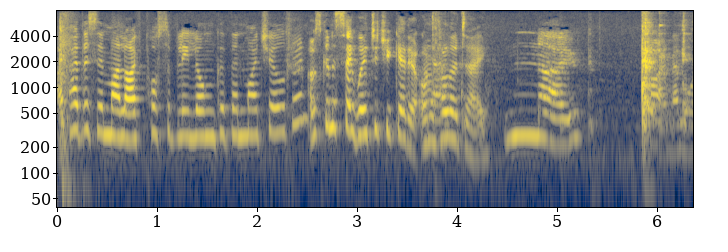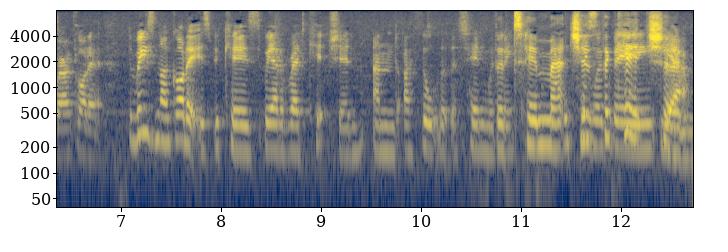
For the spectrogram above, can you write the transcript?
I've had this in my life possibly longer than my children. I was going to say, where did you get it on yeah. holiday? No, remember where I got it. The reason I got it is because we had a red kitchen, and I thought that the tin would the be. Tin matches the, tin matches the be, kitchen. Yeah,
